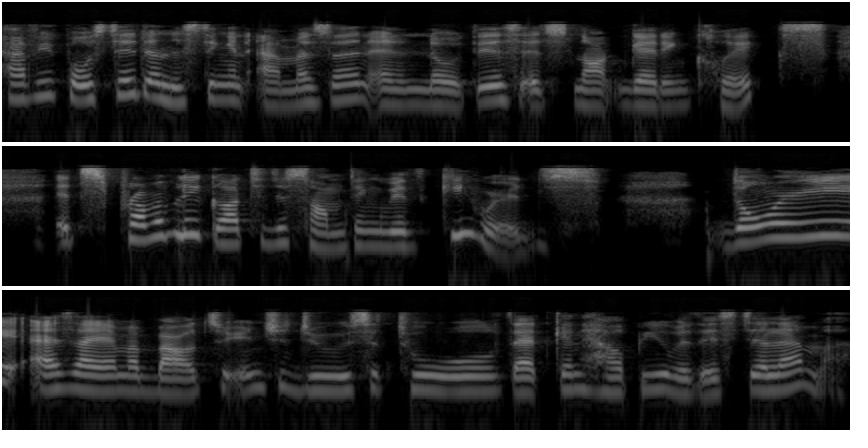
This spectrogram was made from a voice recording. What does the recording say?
Have you posted a listing in Amazon and noticed it's not getting clicks? It's probably got to do something with keywords. Don't worry, as I am about to introduce a tool that can help you with this dilemma.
